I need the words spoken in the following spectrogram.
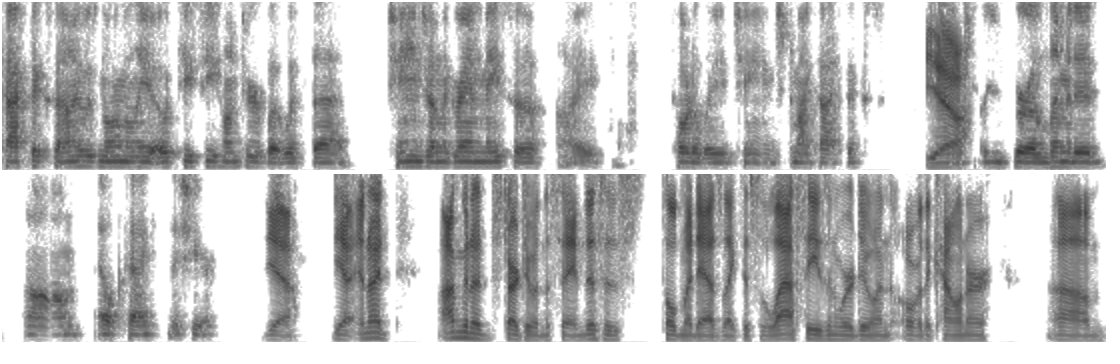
tactics. I was normally OTC hunter, but with that change on the Grand Mesa, I totally changed my tactics. Yeah, for a limited um elk tag this year. Yeah, yeah, and I I'm gonna start doing the same. This is told my dad's like this is the last season we're doing over the counter. Um,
